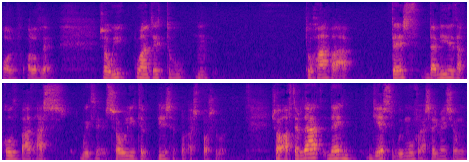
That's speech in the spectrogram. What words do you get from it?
all, all of them. So we wanted to mm, to have a test that needed a code path as with so little pieces as possible. So after that, then yes, we move, as I mentioned,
